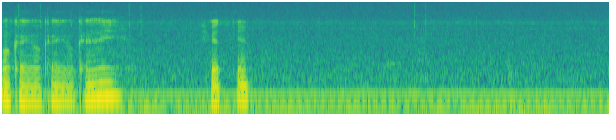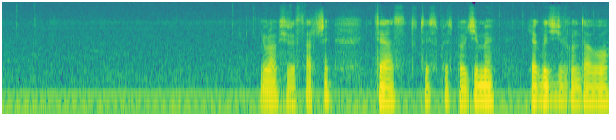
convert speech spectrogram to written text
Okej, okej, okej. Świetnie. Dobra, myślę, że starczy. I teraz tutaj sobie sprawdzimy, jak będzie wyglądało,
